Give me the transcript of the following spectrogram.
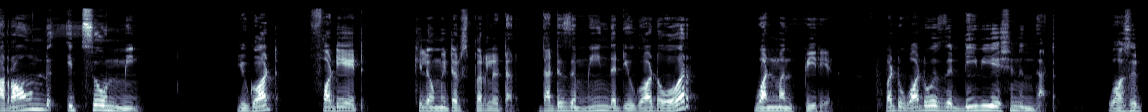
around its own mean. You got 48 kilometers per liter, that is the mean that you got over 1 month period. But what was the deviation in that? Was it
